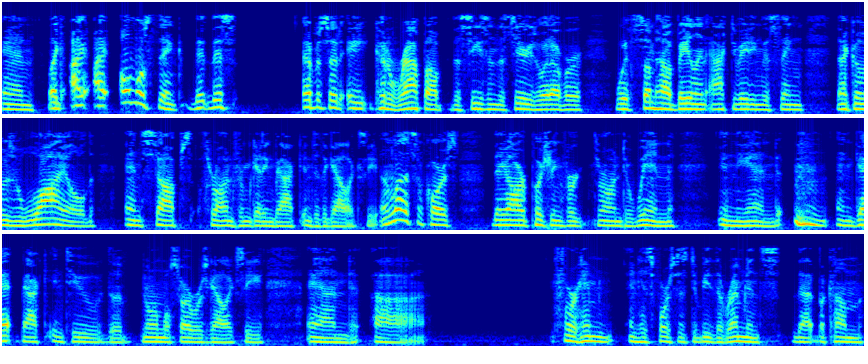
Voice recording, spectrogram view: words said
And like I I almost think that this episode eight could wrap up the season, the series, whatever, with somehow Baylan activating this thing that goes wild and stops Thrawn from getting back into the galaxy. Unless, of course, they are pushing for Thrawn to win in the end and get back into the normal Star Wars galaxy and uh, for him and his forces to be the remnants that become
